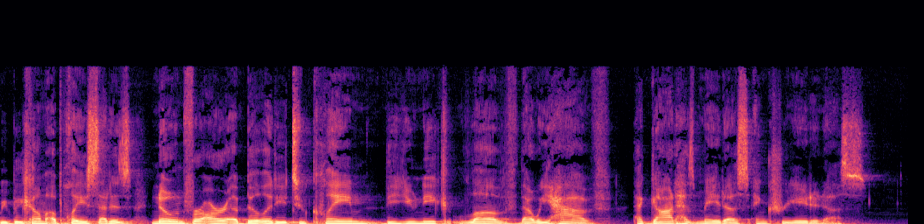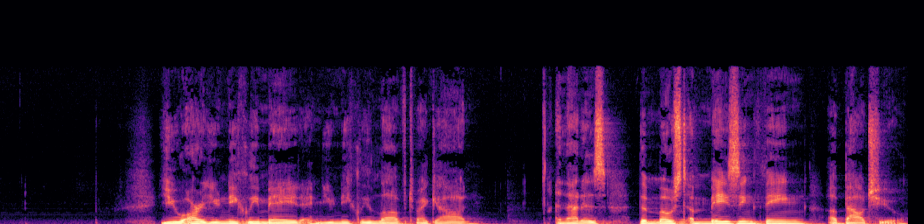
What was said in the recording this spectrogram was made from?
We become a place that is known for our ability to claim the unique love that we have, that God has made us and created us. You are uniquely made and uniquely loved by God. And that is the most amazing thing about you.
